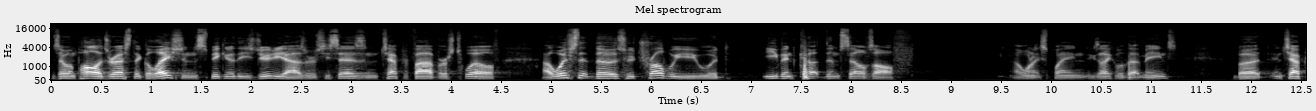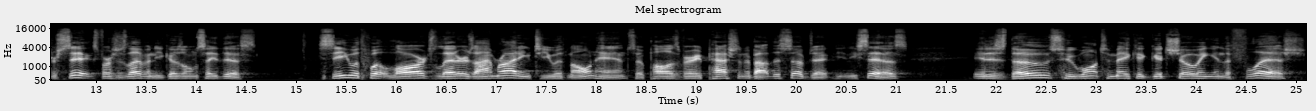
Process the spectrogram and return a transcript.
And so when Paul addressed the Galatians, speaking of these Judaizers, he says in chapter 5, verse 12, I wish that those who trouble you would even cut themselves off. I want to explain exactly what that means. But in chapter 6, verse 11, he goes on to say this See with what large letters I am writing to you with my own hand. So Paul is very passionate about this subject. And he says, It is those who want to make a good showing in the flesh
